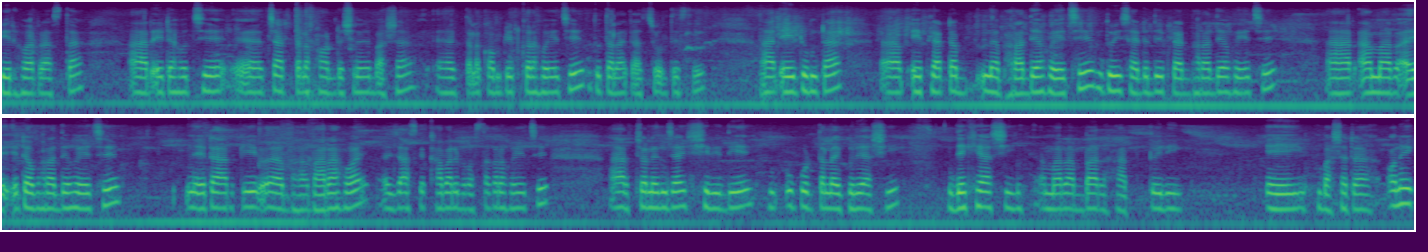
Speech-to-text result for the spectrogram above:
বের হওয়ার রাস্তা আর এটা হচ্ছে চারতলা ফাউন্ডেশনের বাসা। একতলা কমপ্লিট করা হয়েছে, দোতলার কাজ চলতেছে। আর এই রুমটা এই ফ্ল্যাটটা ভাড়া দেওয়া হয়েছে। দুই সাইডে দুই ফ্ল্যাট ভাড়া দেওয়া হয়েছে। আর আমার এটাও ভাড়া দেওয়া হয়েছে। এটা আর কি ভাড়া হয়। এই যে আজকে খাবারের ব্যবস্থা করা হয়েছে। আর চলেন যাই সিঁড়ি দিয়ে উপরতলায় করে আসি। দেখে আসি আমার আব্বার হাত তৈরি। এই বাসাটা অনেক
